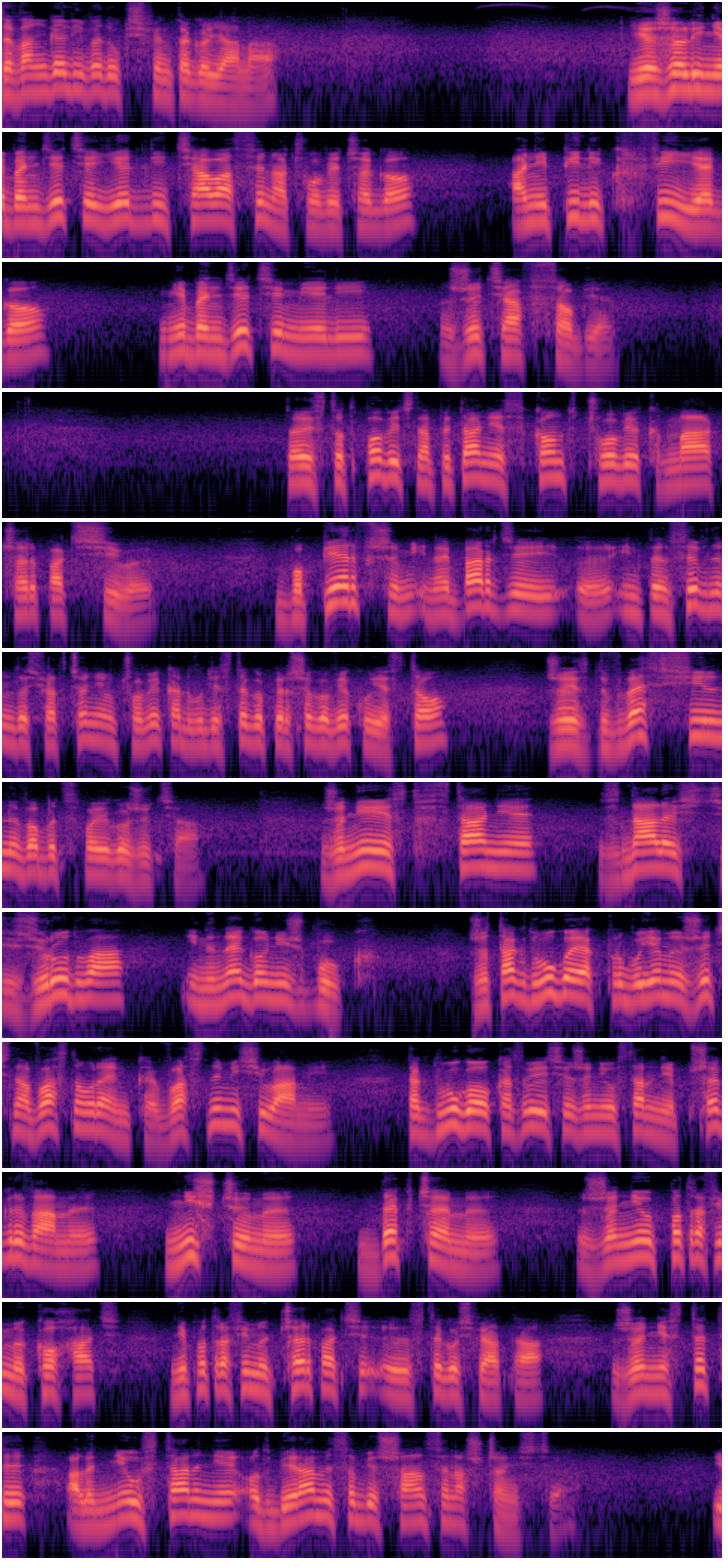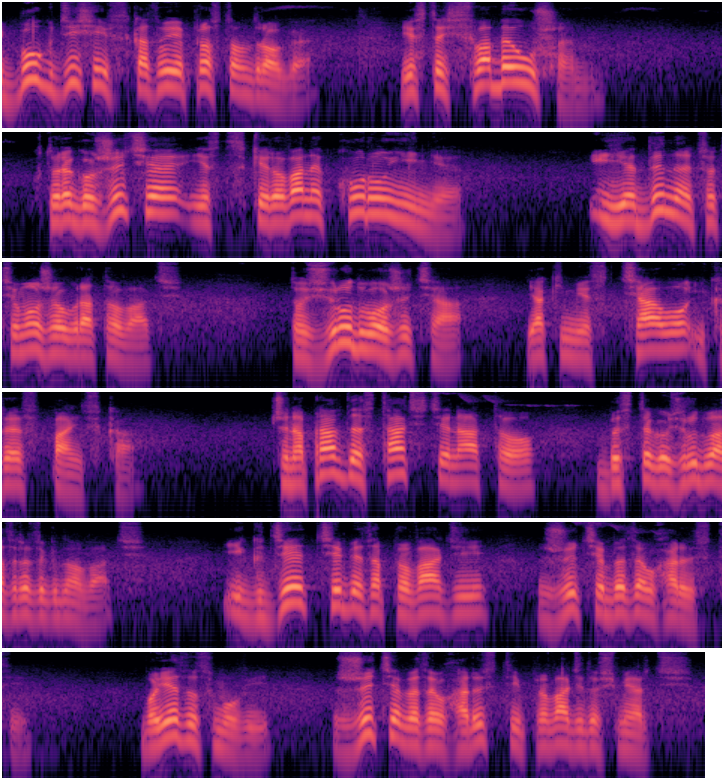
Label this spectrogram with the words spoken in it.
Z Ewangelii według świętego Jana. Jeżeli nie będziecie jedli ciała Syna Człowieczego, ani pili krwi Jego, nie będziecie mieli życia w sobie. To jest odpowiedź na pytanie, skąd człowiek ma czerpać siły. Bo pierwszym i najbardziej y, intensywnym doświadczeniem człowieka XXI wieku jest to, że jest bezsilny wobec swojego życia, że nie jest w stanie znaleźć źródła innego niż Bóg, że tak długo jak próbujemy żyć na własną rękę, własnymi siłami, tak długo okazuje się, że nieustannie przegrywamy, niszczymy, depczemy, że nie potrafimy kochać, nie potrafimy czerpać y, z tego świata, że niestety, ale nieustannie odbieramy sobie szansę na szczęście. I Bóg dzisiaj wskazuje prostą drogę. Jesteś słabeuszem, którego życie jest skierowane ku ruinie. I jedyne, co cię może uratować, to źródło życia, jakim jest ciało i krew Pańska. Czy naprawdę stać cię na to, by z tego źródła zrezygnować? I gdzie ciebie zaprowadzi życie bez Eucharystii? Bo Jezus mówi: Życie bez Eucharystii prowadzi do śmierci.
